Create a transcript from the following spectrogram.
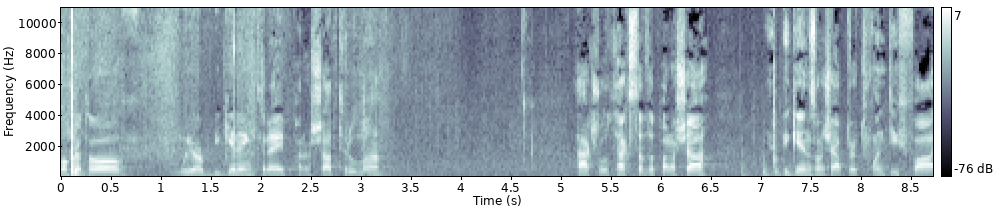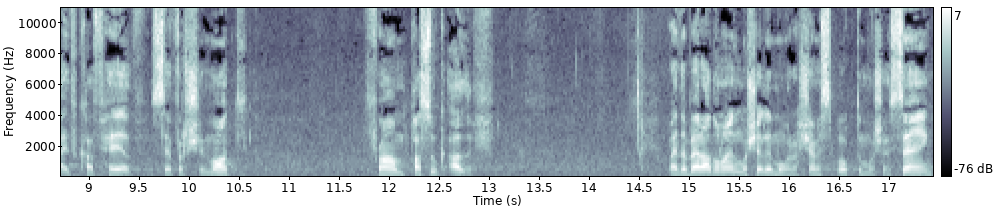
Boker Tov. We are beginning today Parashat Teruma. The actual text of the parasha it begins on chapter 25, Kaf Hev, Sefer Shemot, from Pasuk Aleph. By the Ber Adonai el Moshe lemor, Hashem spoke to Moshe, saying,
